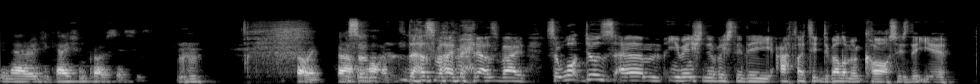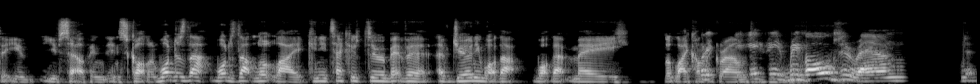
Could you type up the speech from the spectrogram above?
in our education processes. Mm-hmm. Sorry, so that's fine, mate. That's fine. So, what does um, you mentioned? Obviously, the athletic development courses that you that you you've set up in, in Scotland. What does that What does that look like? Can you take us through a bit of a, a journey? What that what that may look like on well, the ground? It, it, revolves around a,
